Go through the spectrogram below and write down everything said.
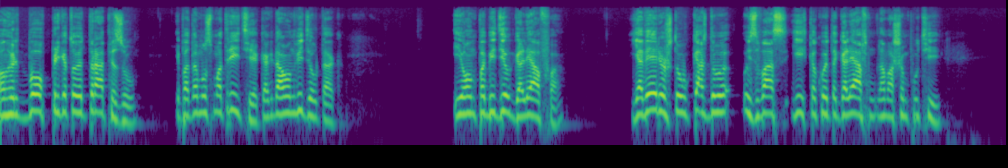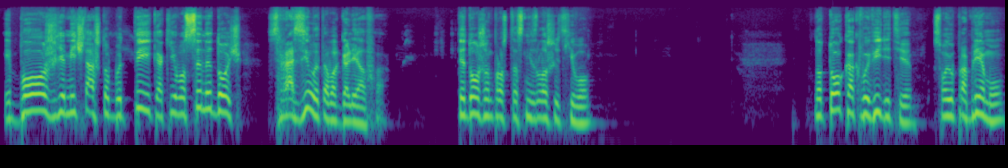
Он говорит, Бог приготовит трапезу. И потому смотрите, когда он видел так – и он победил Голиафа. Я верю, что у каждого из вас есть какой-то Голиаф на вашем пути. И Божья мечта, чтобы ты, как его сын и дочь, сразил этого Голиафа. Ты должен просто снизложить его. Но то, как вы видите свою проблему,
